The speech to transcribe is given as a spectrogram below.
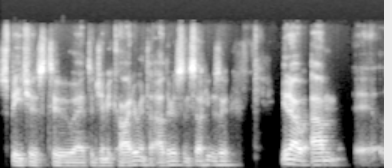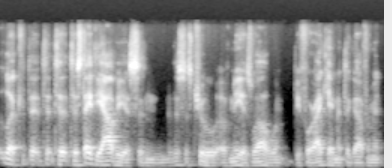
speeches to uh, to Jimmy Carter and to others, and so he was a you know um, look to, to, to state the obvious, and this is true of me as well. When, before I came into government.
